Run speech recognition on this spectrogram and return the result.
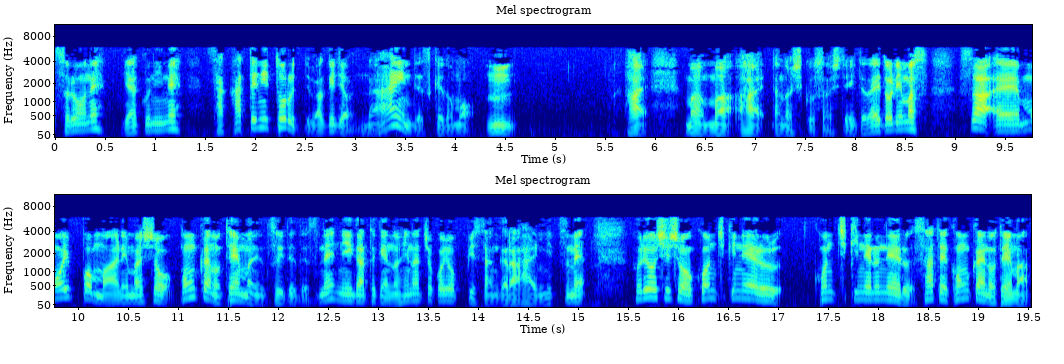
それをね、逆にね、逆手に取るってわけではないんですけども、うん。はい。まあまあ、はい。楽しくさせていただいております。さあ、えー、もう一本もありましょう。今回のテーマについてですね、新潟県のひなチョコヨッピーさんから、はい、三つ目。不良師匠、コンチキネール、コンチキネルネール。さて、今回のテーマ、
